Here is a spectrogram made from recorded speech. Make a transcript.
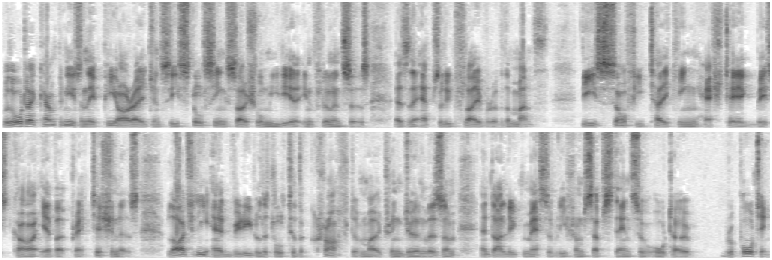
With auto companies and their PR agencies still seeing social media influencers as the absolute flavour of the month, these selfie taking hashtag best car ever practitioners largely add very little to the craft of motoring journalism and dilute massively from substantive auto reporting.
